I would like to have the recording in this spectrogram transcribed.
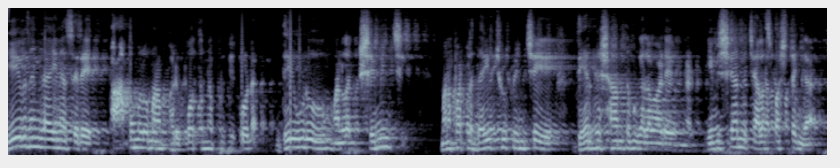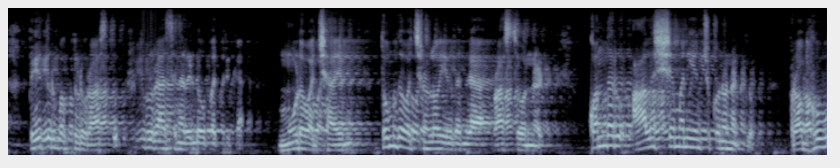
ఏ విధంగా అయినా సరే పాపంలో మనం పడిపోతున్నప్పటికీ కూడా దేవుడు మనల్ని క్షమించి మన పట్ల దయ చూపించి దీర్ఘశాంతం గలవాడే ఉన్నాడు. ఈ విషయాన్ని చాలా స్పష్టంగా పేతురు భక్తుడు రాస్తూ పేతురు రాసిన రెండవ పత్రిక మూడవ అధ్యాయం తొమ్మిదో వచనంలో ఈ విధంగా రాస్తూ ఉన్నాడు. కొందరు ఆలస్యమని ఎంచుకొనున్నట్లు ప్రభువు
